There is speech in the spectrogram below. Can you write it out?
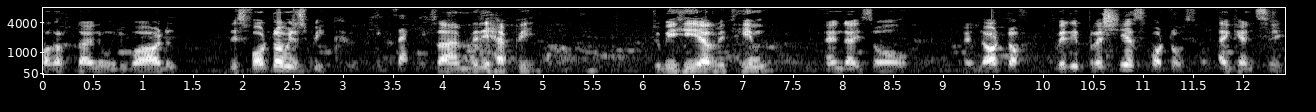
പകർത്താനും ഒരുപാട് this photo will speak. So I'm very happy to be here with him, and I saw a lot of very precious photos, I can say.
